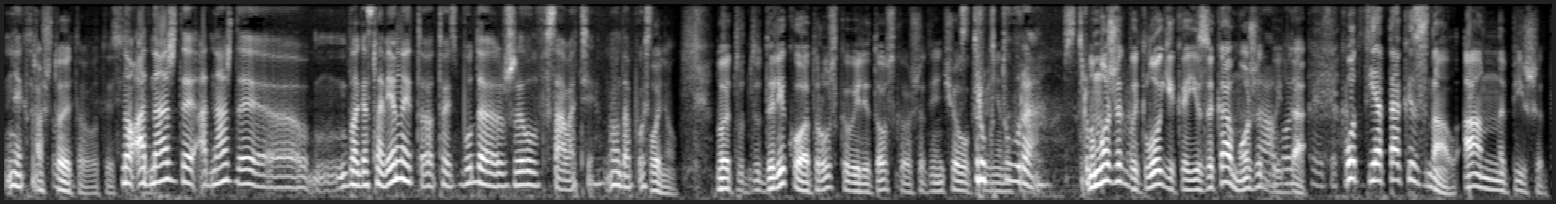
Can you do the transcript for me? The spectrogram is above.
некоторые. А что это вот? Если... Но однажды, однажды э, благословенный, то, то есть Будда жил в Савати, ну, допустим. Понял. Ну, это далеко от русского и литовского, что-то ничего общего не Структура. структура. Ну, может быть, логика языка, может Да, быть, да. языка. Вот я так и знал. Анна пишет.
